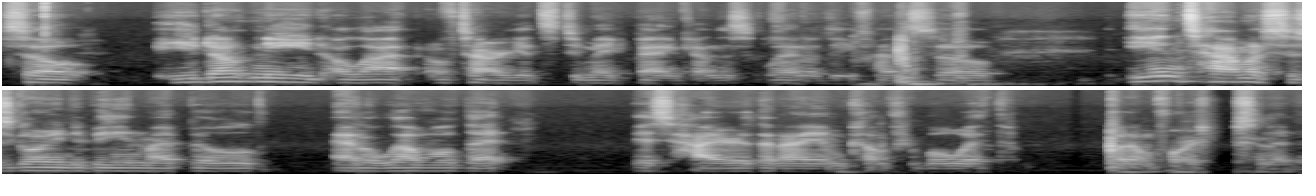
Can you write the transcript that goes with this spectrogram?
So you don't need a lot of targets to make bank on this Atlanta defense. So Ian Thomas is going to be in my build at a level that is higher than I am comfortable with, but I'm forcing it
